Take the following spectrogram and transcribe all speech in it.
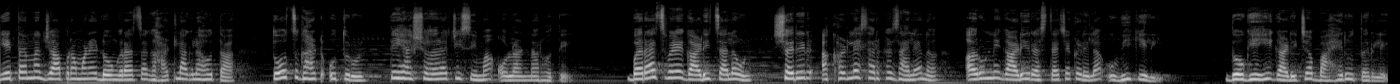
येताना ज्याप्रमाणे डोंगराचा घाट लागला होता तोच घाट उतरून ते ह्या शहराची सीमा ओलांडणार होते. बराच वेळ गाडी चालवून शरीर आखडल्यासारखं झाल्यानं अरुणने गाडी रस्त्याच्या कडेला उभी केली. दोघेही गाडीच्या बाहेर उतरले.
